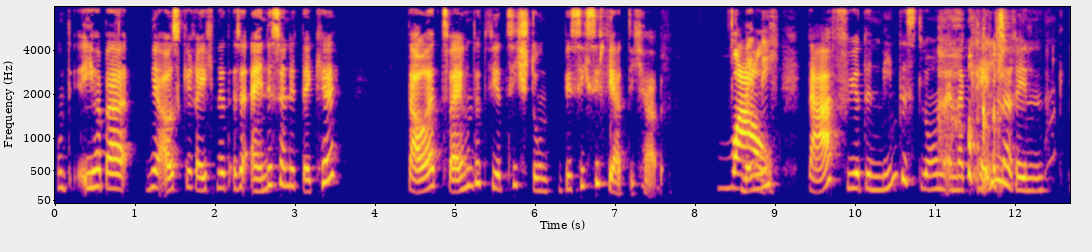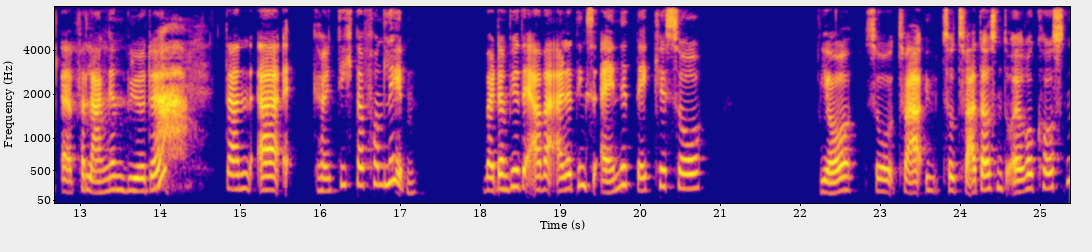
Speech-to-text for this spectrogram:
Und ich habe mir ausgerechnet, also eine so eine Decke dauert 240 Stunden, bis ich sie fertig habe. Wow. Wenn ich dafür den Mindestlohn einer oh Kellnerin äh, verlangen würde, dann äh, könnte ich davon leben. Weil dann würde aber allerdings eine Decke so, ja, so, zwei, so 2000 Euro kosten.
